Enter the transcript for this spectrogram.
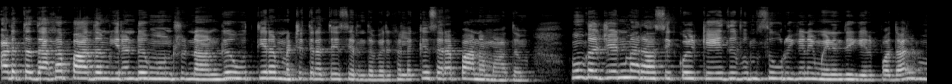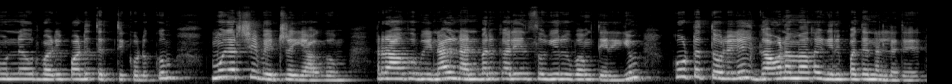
அடுத்ததாக பாதம் இரண்டு மூன்று நான்கு உத்திரம் நட்சத்திரத்தை சேர்ந்தவர்களுக்கு சிறப்பான மாதம். உங்கள் ஜென்ம ராசிக்குள் கேதுவும் சூரியனும் இணைந்து இருப்பதால் முன்னோர் வழிபாடு திருப்தி கொடுக்கும் முயற்சி வெற்றியாகும். ராகுவினால் நண்பர்களின் சுயரூபம் தெரியும். கூட்டுத் தொழிலில் கவனமாக இருப்பது நல்லது.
